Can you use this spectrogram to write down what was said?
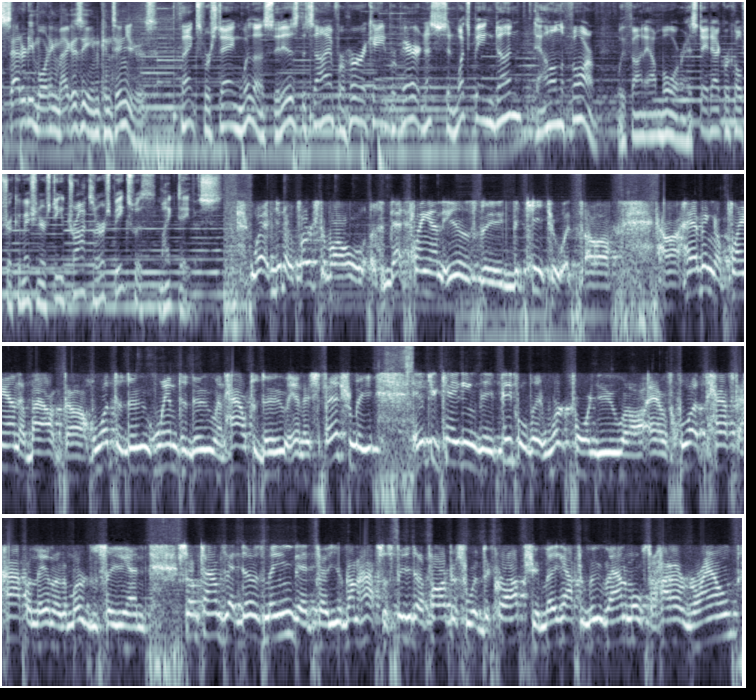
Saturday Morning Magazine continues. Thanks for staying with us. It is the time for hurricane preparedness and what's being done down on the farm. We find out more as State Agriculture Commissioner Steve Troxler speaks with Mike Davis. Well, you know, first of all, that plan is the, the key to it. Uh, having a plan about uh, what to do, when to do, and how to do, and especially educating the people that work for you uh, as what has to happen in an emergency. And sometimes that does mean that uh, you're going to have to speed up harvest with the crops. You may have to move animals to higher ground.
